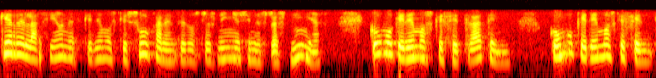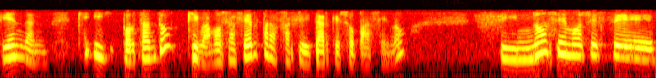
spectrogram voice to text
¿Qué relaciones queremos que surjan entre nuestros niños y nuestras niñas? ¿Cómo queremos que se traten? cómo queremos que se entiendan y, por tanto, qué vamos a hacer para facilitar que eso pase, ¿no? Si no hacemos este,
